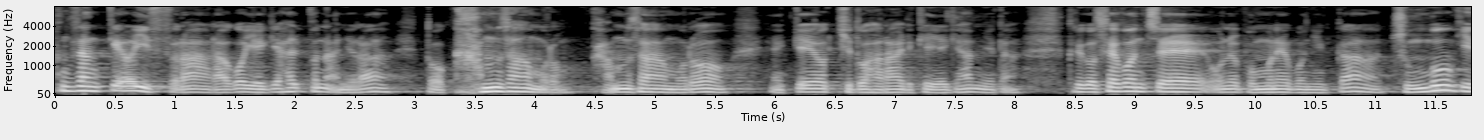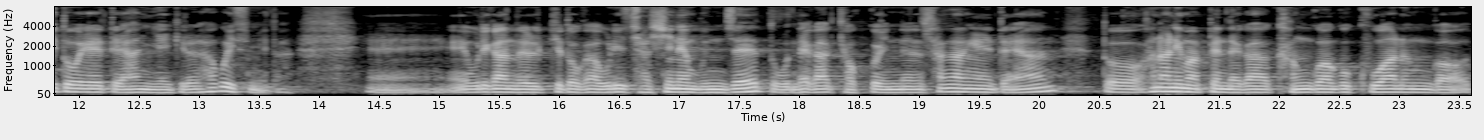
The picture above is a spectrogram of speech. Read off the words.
항상 깨어 있으라라고 얘기할 뿐 아니라 또 감사함으로 감사함으로 깨어 기도하라 이렇게 얘기합니다. 그리고 세 번째 오늘 본문에 보니까 중보 기도에 대한 얘기를 하고 있습니다. 우리가 늘 기도가 우리 자신의 문제 또 내가 겪고 있는 상황에 대한 또 하나님 앞에 내가 간구하고 구하는 것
